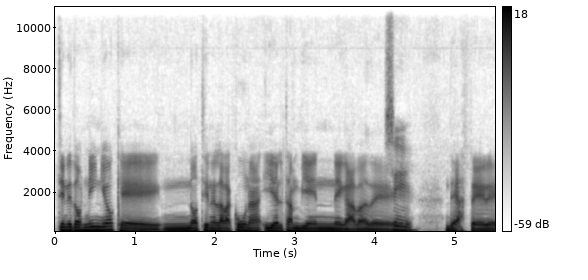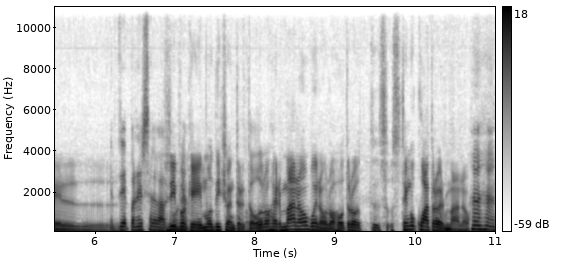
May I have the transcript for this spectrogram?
tiene dos niños que no tienen la vacuna y él también negaba de... Sí. De hacer el... De ponerse la vacuna. Sí, porque hemos dicho entre todos los hermanos, bueno, los otros, tengo cuatro hermanos. Ajá.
